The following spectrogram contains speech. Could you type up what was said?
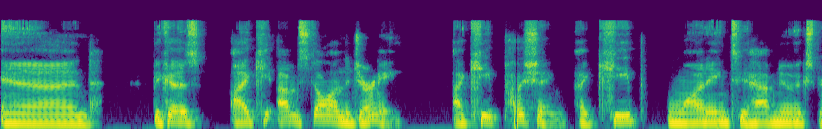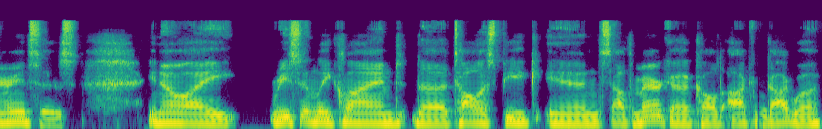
and because I keep, I'm still on the journey, I keep pushing. I keep wanting to have new experiences. You know, I recently climbed the tallest peak in South America called Aconcagua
